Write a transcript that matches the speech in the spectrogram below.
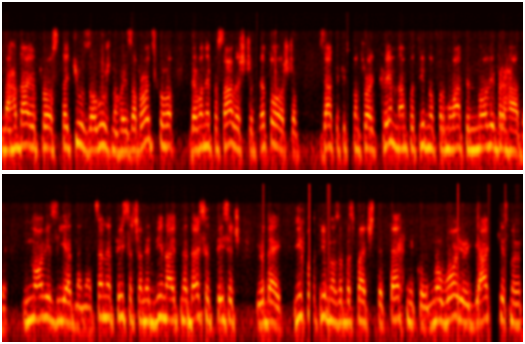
Нагадаю про статтю Залужного і Забродського, де вони писали, що для того, щоб взяти під контроль Крим, нам потрібно формувати нові бригади, нові з'єднання. Це не тисяча, не дві, навіть не десять тисяч людей. Їх потрібно забезпечити технікою, новою, якісною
